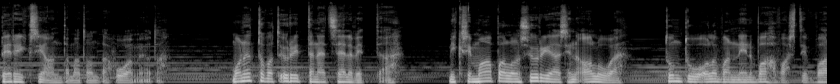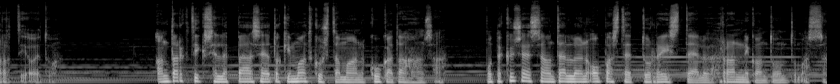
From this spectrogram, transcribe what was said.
periksi antamatonta huomiota. Monet ovat yrittäneet selvittää, miksi maapallon syrjäisin alue tuntuu olevan niin vahvasti vartioitu. Antarktikselle pääsee toki matkustamaan kuka tahansa, mutta kyseessä on tällöin opastettu risteily rannikon tuntumassa.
